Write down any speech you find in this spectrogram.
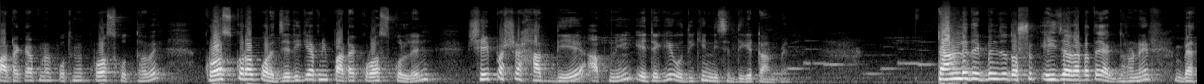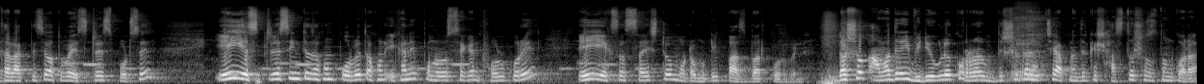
পাটাকে আপনার প্রথমে ক্রস করতে হবে। ক্রস করার পরে যেদিকে আপনি পাটা ক্রস করলেন, সেই পাশে হাত দিয়ে আপনি এটাকে ওদিকে নিচের দিকে টানবেন। টানলে দেখবেন যে দর্শক, এই জায়গাটাতে এক ধরনের ব্যথা লাগতেছে অথবা স্ট্রেস পড়ছে। এই স্ট্রেসিংটা যখন পড়বে, তখন এখানে পনেরো সেকেন্ড হোল্ড করে এই এক্সারসাইজটাও মোটামুটি পাঁচবার করবেন। দর্শক, আমাদের এই ভিডিওগুলো করার উদ্দেশ্যটা হচ্ছে আপনাদেরকে স্বাস্থ্য সচেতন করা।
